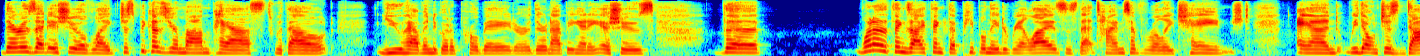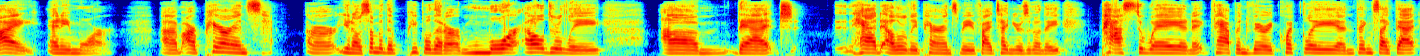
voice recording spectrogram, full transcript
there is that issue of like, just because your mom passed without you having to go to probate or there not being any issues, the one of the things I think that people need to realize is that times have really changed and we don't just die anymore. Um, our parents are, you know, some of the people that are more elderly, um, that had elderly parents maybe five, ten years ago, and they passed away and it happened very quickly and things like that.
